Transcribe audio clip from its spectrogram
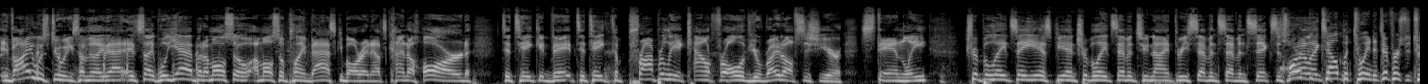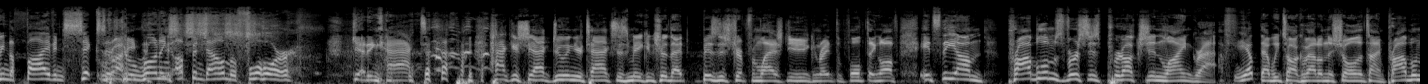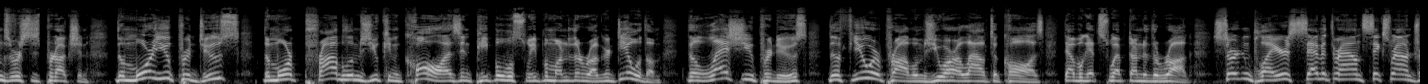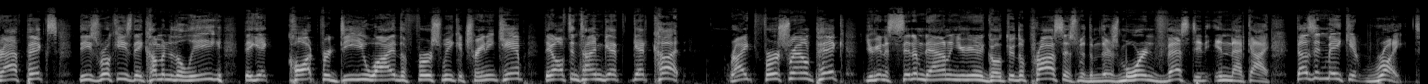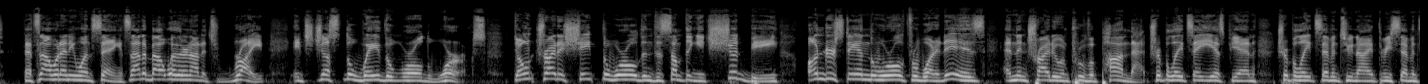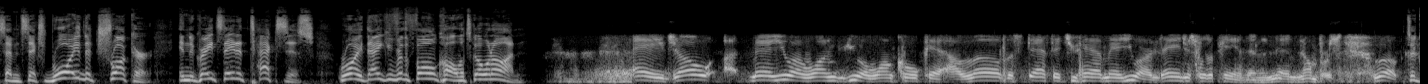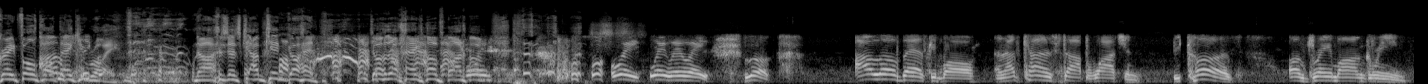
If I was doing something like that, it's like, well, yeah, but I'm also I'm also playing basketball right now. It's kind of hard to take advantage to take to properly account for all of your write offs this year, Stanley. Triple eight say ESPN. Triple eight seven two nine three seven seven six. It's hard to like tell to... between the difference between the five and six as right. you're running up and down the floor getting hacked. Hack a Shaq doing your taxes, making sure that business trip from last year you can write the full thing off. It's the um, problems versus production line graph yep. that we talk about on the show all the time. Problems versus production. The more you produce, the more problems you can cause, and people will sweep them under the rug or deal with them. The less you produce, the fewer problems you are allowed to cause that will get swept under the rug. Certain players, seventh round, sixth round draft picks, these rookies, they come into the league, they get caught for DUI the first week of training camp, they oftentimes get get cut. Right? First round pick, you're going to sit him down and you're going to go through the process with him. There's more invested in that guy. Doesn't make it right. That's not what anyone's saying. It's not about whether or not it's right. It's just the way the world works. Don't try to shape the world into something it should be. Understand the world for what it is, and then try to improve upon that. Triple eight say ESPN. Triple eight seven two nine three seven seven six. Roy the trucker in the great state of Texas. Roy, thank you for the phone call. What's going on? Hey Joe, uh, man, you are one you are one cool cat. I love the staff that you have, man. You are dangerous with a pen and, and numbers. Look, it's a great phone call. I'm Thank you, Roy. no, I'm just I'm kidding. Go ahead. don't, don't hang up on him. wait, wait, wait, wait. Look, I love basketball, and I've kind of stopped watching because of Draymond Green.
